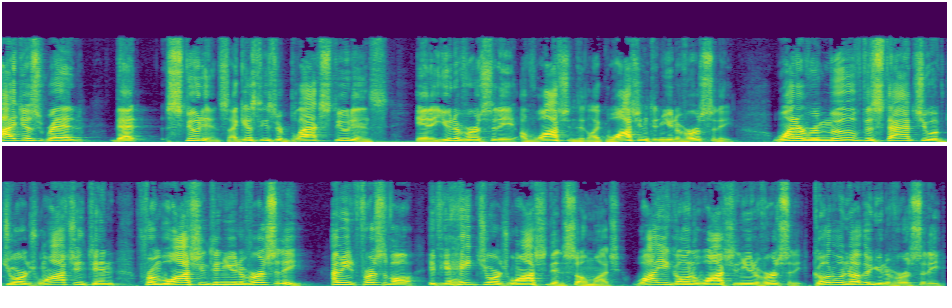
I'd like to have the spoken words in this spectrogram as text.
I just read that students, I guess these are black students in a university of Washington, like Washington University, want to remove the statue of George Washington from Washington University. I mean, first of all, if you hate George Washington so much, why are you going to Washington University? Go to another university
